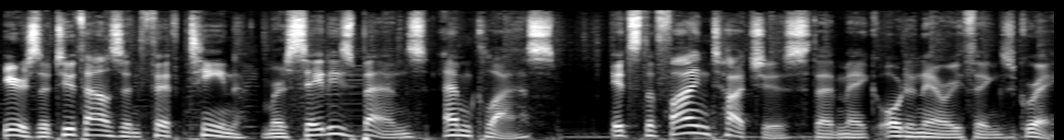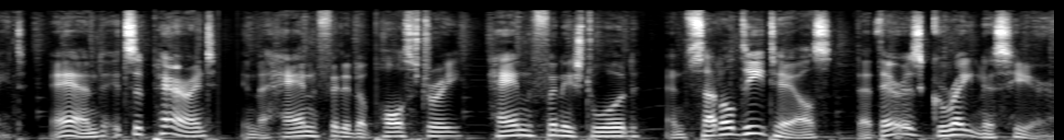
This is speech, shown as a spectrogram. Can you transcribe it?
Here's a 2015 Mercedes-Benz M-Class. It's the fine touches that make ordinary things great, and it's apparent in the hand-fitted upholstery, hand-finished wood, and subtle details that there is greatness here.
